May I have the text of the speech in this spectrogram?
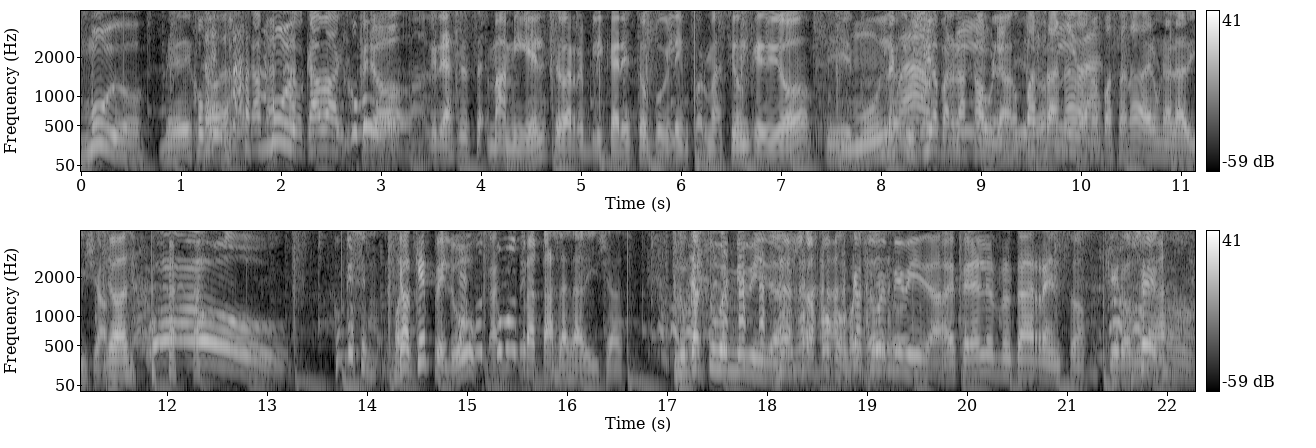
mudo. Me dejó mudo. Estás mudo, caballo. Pero gracias a Miguel se va a replicar esto porque la información que dio muy Una exclusiva Wow, para la sí. jaula. No pasa Exclusiva. nada, no pasa nada, era una ladilla. No, ¡Wow! ¿Con qué se.? bueno, Claro, qué ¿Cómo, peluca. cómo qué pe- tratás las ladillas? Nunca tuve en mi vida. tampoco, Nunca tuve en mi A vida. ver, esperá, le preguntaba a Renzo. Queroseno,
